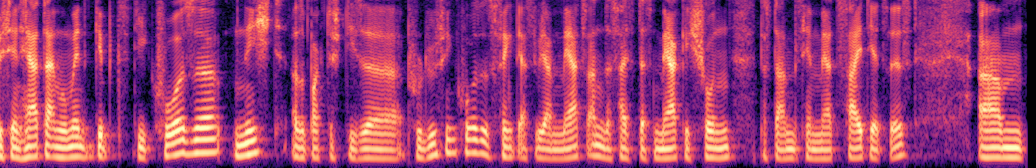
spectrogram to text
bisschen härter. Im Moment gibt es die Kurse nicht, also praktisch diese Producing-Kurse. Es fängt erst wieder im März an. Das heißt, das merke ich schon, dass da ein bisschen mehr Zeit jetzt ist. Ähm,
